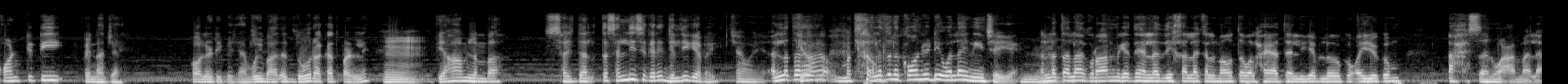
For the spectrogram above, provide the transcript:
क्वांटिटी पे ना जाए क्वालिटी पे जाए वही बात है दो रकत पढ़ ले। यहाँ हम लंबा। सजदा तसल्ली से करें जल्दी क्या भाई? क्या भाई? अल्लाह ताला मतलब? अल्लाह ताला क्वांटिटी वाला ही नहीं चाहिए। हम्म। अल्लाह ताला कुरान में कहते हैं अल्लाह खलकल मौत वल हयात लियबलुकुम अय्युकुम अहसन अमला।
